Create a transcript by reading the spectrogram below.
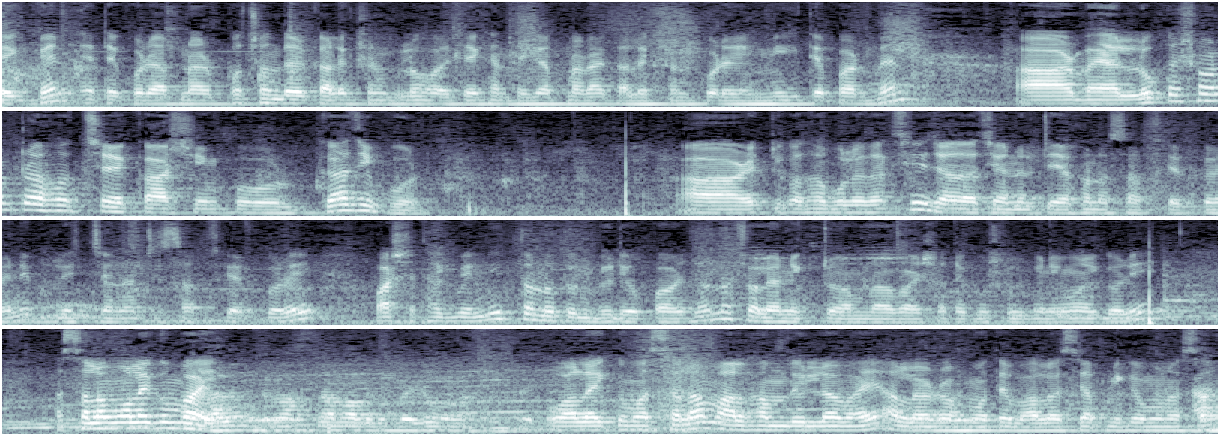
দেখবেন। এতে করে আপনার পছন্দের কালেকশনগুলো হয়তো এখান থেকে আপনারা কালেকশন করে নিতে পারবেন। আর ভাইয়ার লোকেশনটা হচ্ছে কাশিমপুর, গাজীপুর। আর একটি কথা বলে রাখছি যারা চ্যানেলটি এখনও সাবস্ক্রাইব করেনি প্লিজ চ্যানেলটি সাবস্ক্রাইব করে পাশে থাকবেন নিত্য নতুন ভিডিও পাওয়ার জন্য। চলেন একটু আমরা ভাইয়ের সাথে কুশল বিনিময় করি। আসসালামু আলাইকুম ভাই। ওয়ালাইকুম আসসালাম। আলহামদুলিল্লাহ ভাই আল্লাহর রহমতে ভালো আছি। আপনি কেমন আছেন?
